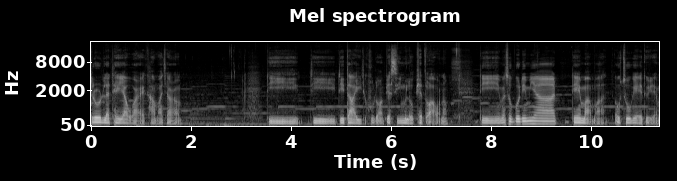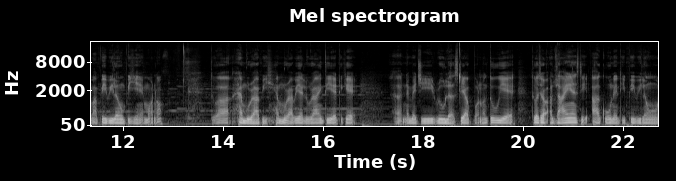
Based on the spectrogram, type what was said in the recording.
သူတို့လက်ထက်ရောက်သွားတဲ့အခါမှာကျတော့ဒီဒီ data ကြီးတစ်ခုလုံးပျက်စီးမလို့ဖြစ်သွားပါတော့ဒီ Mesopotamia တဲမှာမှာအုပ်စိုးခဲ့သူတွေမှာဘေဘီလုံဘီရင်ပေါ့နော်သူသူကဟမ်မူရာဘီဟမ်မူရာဘီရဲ့လူတိုင်းသိရဲ့တကယ်အဲ နာမည်ကြီး rulers တယောက်ပေါ့နော်သူ့ရဲ့သူကကျတော့ alliance ဒီအာကိုနဲ့ဒီ baby လုံးကို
